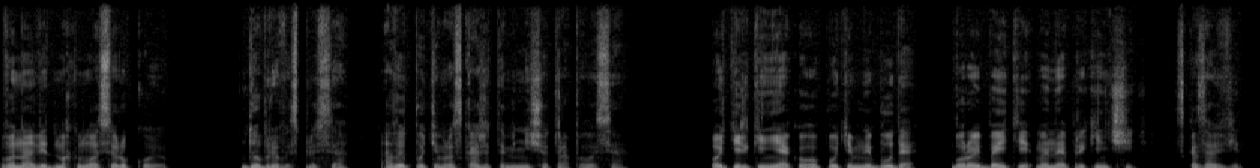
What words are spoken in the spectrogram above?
Вона відмахнулася рукою. Добре висплюся, а ви потім розкажете мені, що трапилося. От тільки ніякого потім не буде, бо Рой Бейті мене прикінчить, сказав він.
